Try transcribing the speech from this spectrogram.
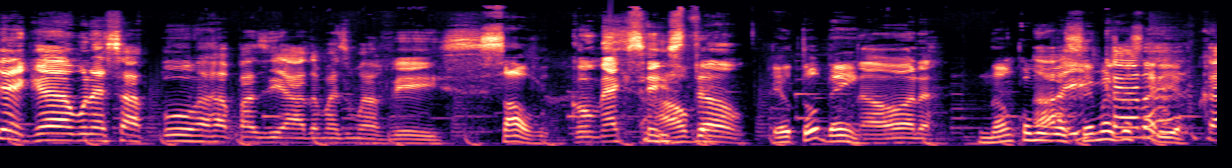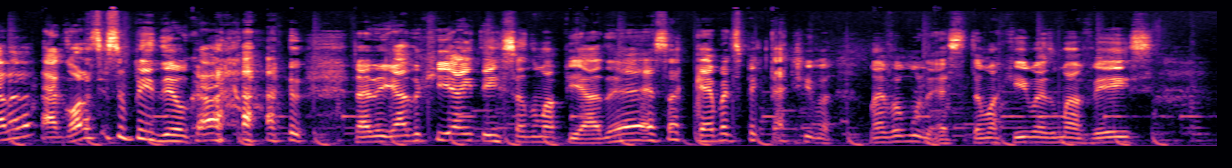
Chegamos nessa porra, rapaziada, mais uma vez. Salve. Como é que vocês estão? Eu tô bem. Da hora. Não como Aí, você, mas cara, gostaria. O cara, agora se surpreendeu, cara. tá ligado que a intenção de uma piada é essa quebra de expectativa. Mas vamos nessa. Estamos aqui mais uma vez,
